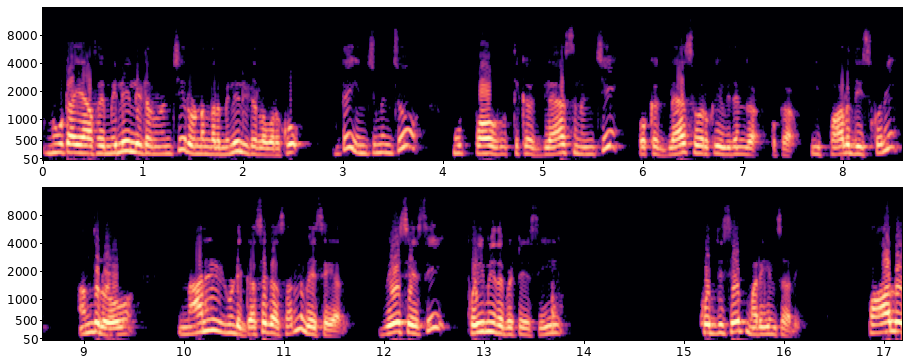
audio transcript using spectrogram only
నూట యాభై మిల్లీలీటర్ల నుంచి రెండు వందల మిల్లీలీటర్ల వరకు అంటే ఇంచుమించు ముప్పావు తిక్క గ్లాస్ నుంచి ఒక గ్లాస్ వరకు ఈ విధంగా ఒక ఈ పాలు తీసుకొని అందులో నానినటువంటి గసగసాలను వేసేయాలి. వేసేసి పొయ్యి మీద పెట్టేసి కొద్దిసేపు మరిగించాలి. పాలు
